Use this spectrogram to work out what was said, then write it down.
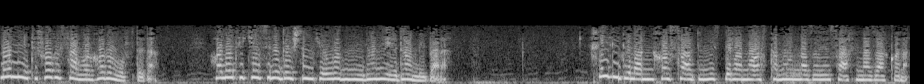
من به اتفاق سوارها را افتادم حالت کسی را داشتم که او را به میدان اعدام می‌برم. خیلی دلم می‌خواست سردونیست برم و از تمام مزایا صرف نظر کنم.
